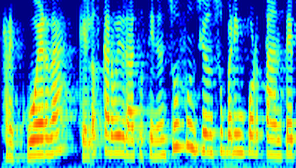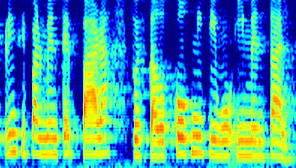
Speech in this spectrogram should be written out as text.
Recuerda que los carbohidratos tienen su función súper importante, principalmente para tu estado cognitivo y mental.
